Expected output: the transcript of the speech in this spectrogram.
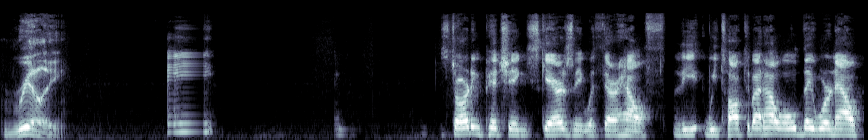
Really? starting pitching scares me with their health. The we talked about how old they were now.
